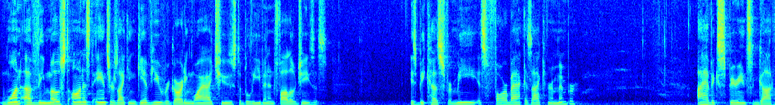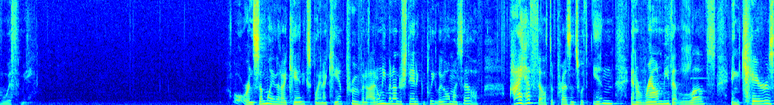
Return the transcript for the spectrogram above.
one of the most honest answers I can give you regarding why I choose to believe in and follow Jesus is because for me, as far back as I can remember, I have experienced God with me. Or in some way that I can't explain, I can't prove it, I don't even understand it completely all myself. I have felt a presence within and around me that loves and cares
